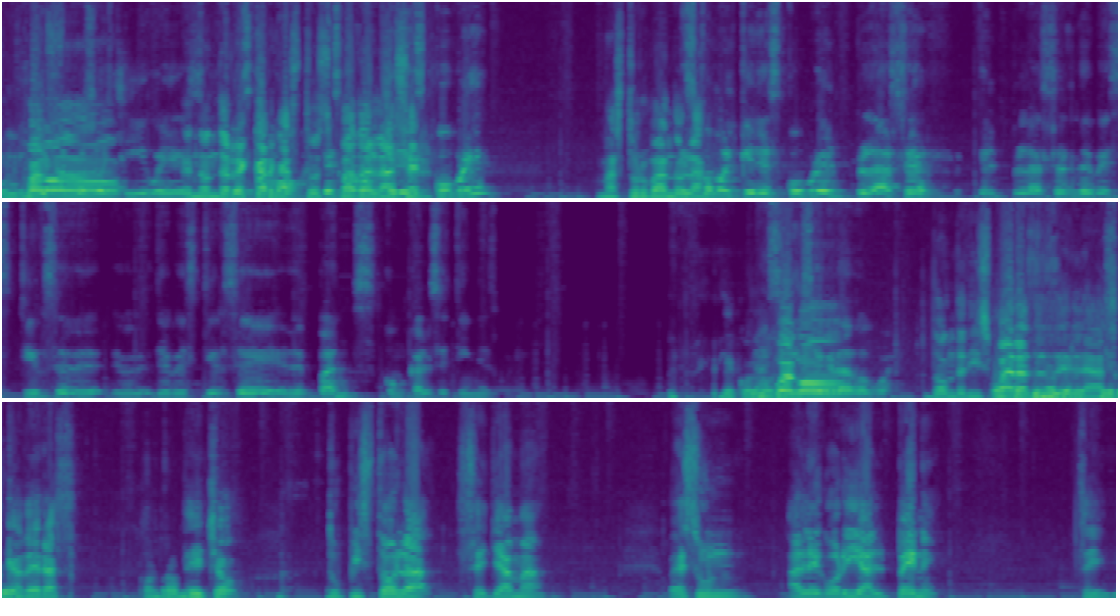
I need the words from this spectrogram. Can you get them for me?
Un juego sí, en donde recargas tu es espada como el que láser. descubre, Masturbándola. es como el que descubre el placer, el placer de vestirse de, de vestirse de pants con calcetines, güey. de Un color, Así juego- ese grado, güey. Donde disparas desde de las ¿eh? caderas. con. De hecho, tu pistola se llama. Es un alegoría al pene. ¿Sí?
